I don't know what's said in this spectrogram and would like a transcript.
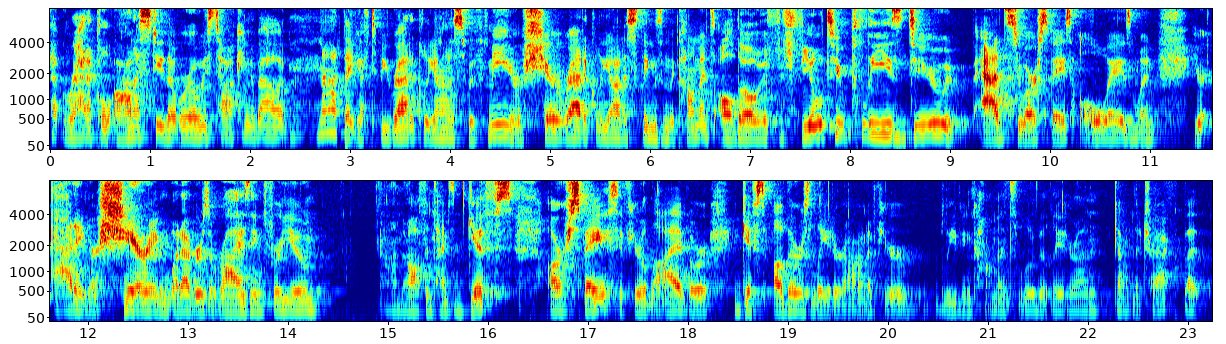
that radical honesty that we're always talking about. Not that you have to be radically honest with me or share radically honest things in the comments, although if you feel to, please do. It adds to our space always when you're adding or sharing whatever's arising for you. Um, and oftentimes gifts our space if you're live or gifts others later on if you're leaving comments a little bit later on down the track. But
